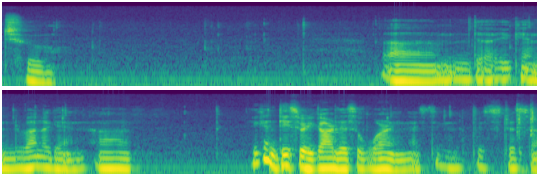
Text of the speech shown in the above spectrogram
true. Um, the, you can run again. Uh, you can disregard this warning. I think it's just a,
